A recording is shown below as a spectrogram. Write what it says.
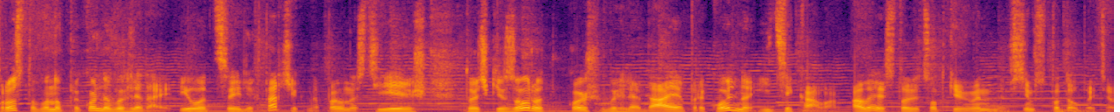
просто воно прикольно виглядає. І от цей ліхтарчик, напевно, з цієї ж точки зору також виглядає прикольно і цікаво. Але 100% він не всім сподобається.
